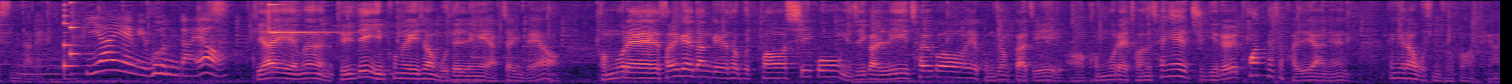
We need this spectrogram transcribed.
있습니다. 네. BIM이 뭔가요? BIM은 빌딩 인포메이션 모델링의 약자인데요. 건물의 설계 단계에서부터 시공, 유지 관리, 철거의 공정까지 어, 건물의 전 생애 주기를 통합해서 관리하는 행위라고 보시면 좋을 것 같아요.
